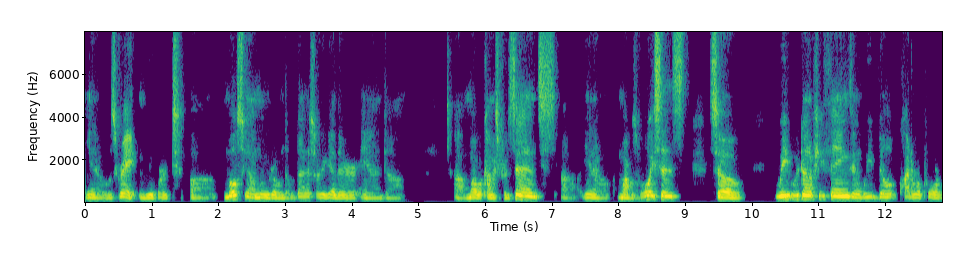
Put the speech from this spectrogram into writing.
you know, it was great. And we worked uh, mostly on Moon Girl and Devil Dinosaur together, and uh, uh Marvel Comics Presents, uh, you know, Marvel's Voices. So we, we've done a few things and we built quite a rapport.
